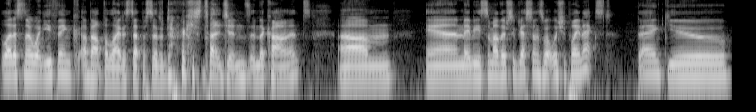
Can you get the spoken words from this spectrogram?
let us know what you think about the latest episode of Darkest Dungeons in the comments. Um, and maybe some other suggestions what we should play next. Thank you.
